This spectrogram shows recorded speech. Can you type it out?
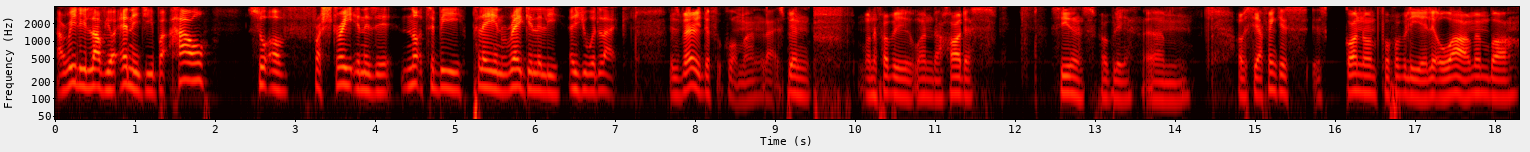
I really love your energy, but how sort of frustrating is it not to be playing regularly as you would like? It's very difficult, man. Like it's been pff, one of probably one of the hardest seasons, probably. Um, obviously, I think it's it's gone on for probably a little while. I remember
